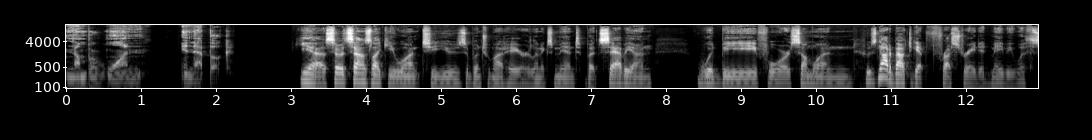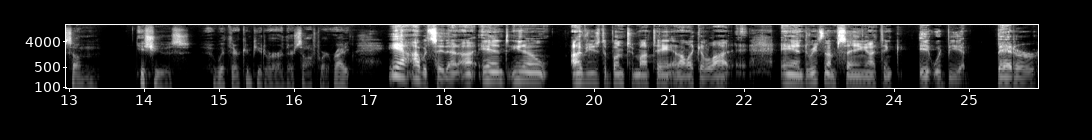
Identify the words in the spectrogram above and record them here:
number one in that book. Yeah, so it sounds like you want to use Ubuntu Mate or Linux Mint, but Sabayon would be for someone who's not about to get frustrated maybe with some issues with their computer or their software, right? Yeah, I would say that. And, you know, I've used Ubuntu Mate and I like it a lot. And the reason I'm saying I think it would be a better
